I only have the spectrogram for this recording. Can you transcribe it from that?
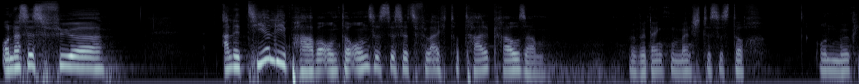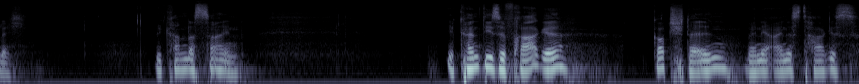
Und das ist für alle Tierliebhaber unter uns ist das jetzt vielleicht total grausam, weil wir denken, Mensch, das ist doch unmöglich. Wie kann das sein? Ihr könnt diese Frage Gott stellen, wenn ihr eines Tages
